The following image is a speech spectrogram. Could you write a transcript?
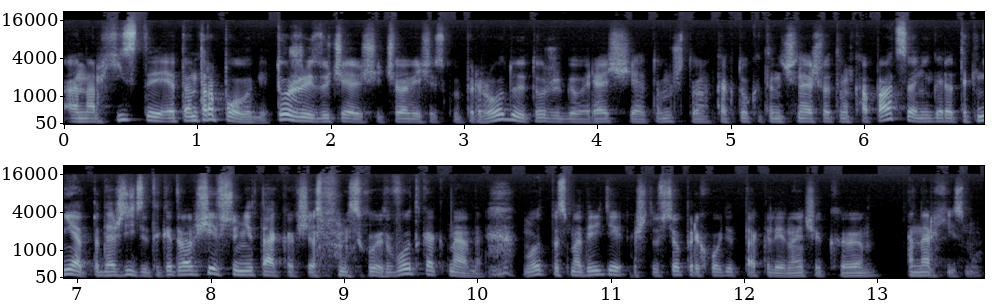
анархисты — это антропологи, тоже изучающие человеческую природу и тоже говорящие о том, что как только ты начинаешь в этом копаться, они говорят, так нет, подождите, так это вообще все не так, как сейчас происходит. Вот как надо. Вот посмотрите, что все приходит так или иначе к анархизму.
